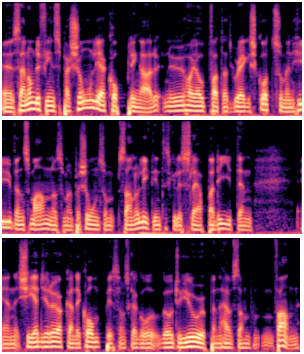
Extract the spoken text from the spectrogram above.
Eh, sen om det finns personliga kopplingar, nu har jag uppfattat Greg Scott som en hyvens man och som en person som sannolikt inte skulle släpa dit en en kedjerökande kompis som ska gå go to Europe and have some fun.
